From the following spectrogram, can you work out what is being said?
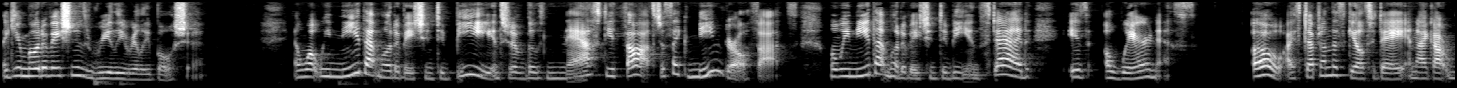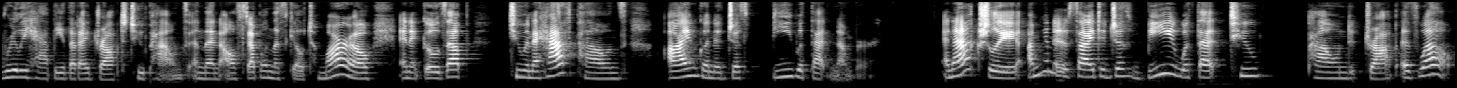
Like, your motivation is really, really bullshit. And what we need that motivation to be instead of those nasty thoughts, just like mean girl thoughts, what we need that motivation to be instead is awareness. Oh, I stepped on the scale today and I got really happy that I dropped two pounds. And then I'll step on the scale tomorrow and it goes up two and a half pounds. I'm going to just be with that number. And actually, I'm going to decide to just be with that two pound drop as well.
